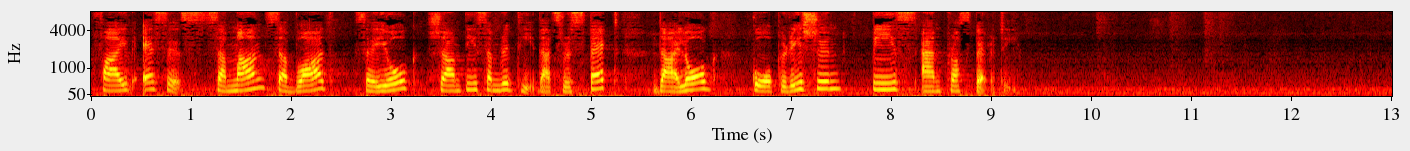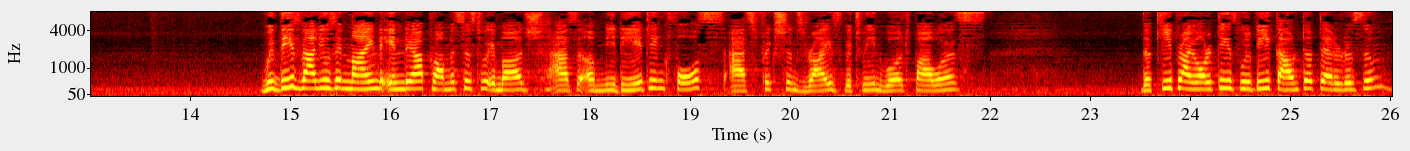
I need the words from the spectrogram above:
five S's. Samman, Samvad, Sahyog, Shanti, Samriddhi. That's respect, dialogue, cooperation, peace and prosperity. With these values in mind, India promises to emerge as a mediating force as frictions rise between world powers. The key priorities will be counter-terrorism,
